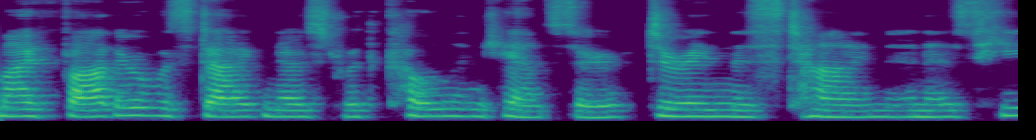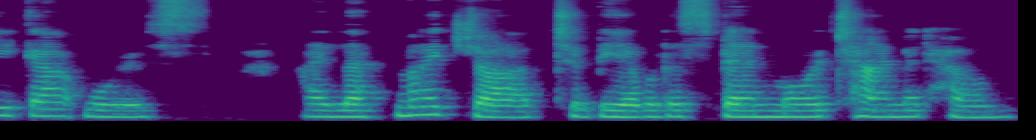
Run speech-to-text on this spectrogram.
My father was diagnosed with colon cancer during this time, and as he got worse, I left my job to be able to spend more time at home.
